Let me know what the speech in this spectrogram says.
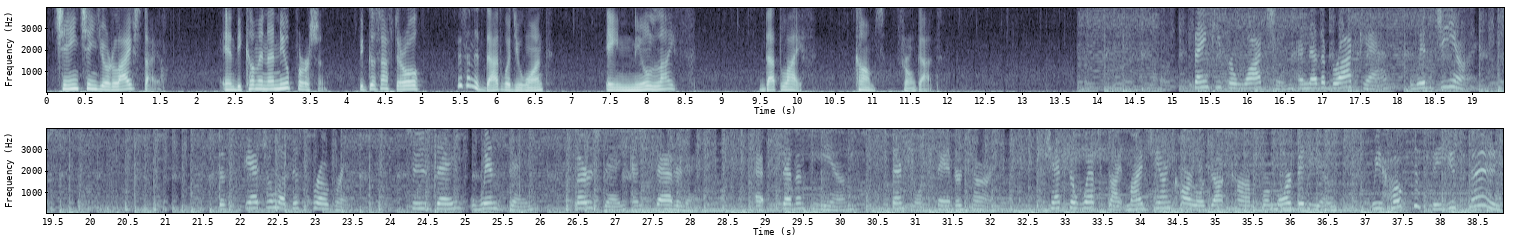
changing your lifestyle, and becoming a new person. Because after all, isn't it that what you want? A new life? That life comes from God. Thank you for watching another broadcast with Gian. The schedule of this program Tuesday, Wednesday, Thursday, and Saturday at 7 p.m. Central Standard Time. Check the website mygiancarlo.com for more videos. We hope to see you soon.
